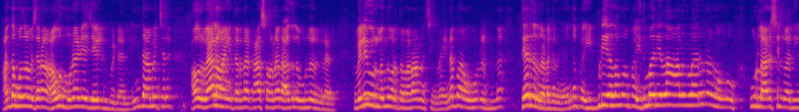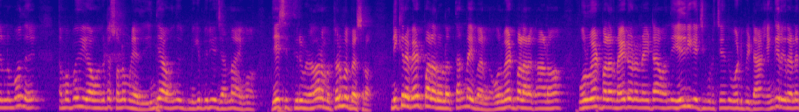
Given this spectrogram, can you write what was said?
அந்த முதலமைச்சர் அவர் முன்னாடியே ஜெயிலுக்கு போயிட்டார். இந்த அமைச்சர் அவர் வேலை வாங்கி தரதா காசு வாங்கினார் அதில் உள்ளே இருக்கிறாரு. வெளியூர்லேருந்து ஒருத்தன் வரான்னு வச்சுங்களேன் என்னப்பா அவங்க ஊரில் எப்படின்னா தேர்தல் நடக்குதுங்க. என்னப்பா இப்படி எல்லாமாப்பா? இது மாதிரியெல்லாம் ஆளுங்களா இருக்கிறாங்க அவங்க ஊரில் அரசியல்வாதிகள்னும் போது நம்ம போய் அவங்கக்கிட்ட சொல்ல முடியாது. இந்தியா வந்து மிகப்பெரிய ஜனநாயகம் தேசிய திருவிழாலாம் நம்ம பெருமை பேசுகிறோம் நிற்கிற வேட்பாளரோட தன்மை பாருங்கள் ஒரு வேட்பாளரை காணோம். ஒரு வேட்பாளர் நைட்டோட நைட்டாக வந்து எதிரி கட்சி கூட சேர்ந்து ஓடி போயிட்டான். எங்கே இருக்கிறானே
